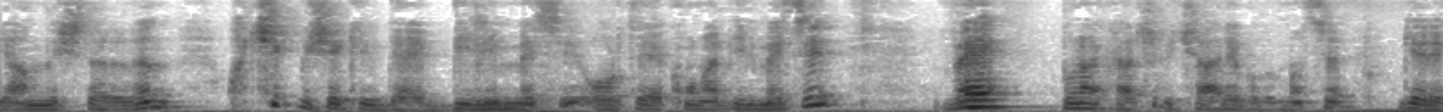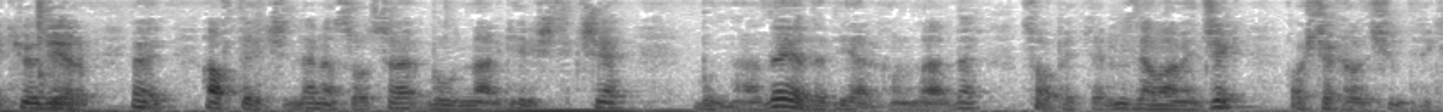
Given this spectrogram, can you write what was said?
yanlışlarının açık bir şekilde bilinmesi, ortaya konabilmesi ve buna karşı bir çare bulunması gerekiyor diyorum. Evet hafta içinde nasıl olsa bunlar geliştikçe bunlarda ya da diğer konularda sohbetlerimiz devam edecek. Hoşçakalın şimdilik.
